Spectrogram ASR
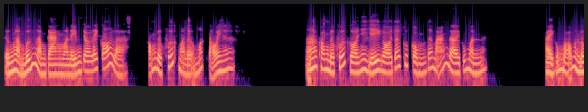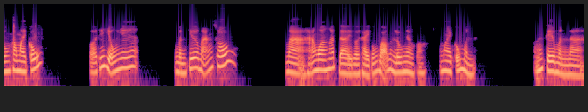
Đừng làm bướng làm càng mà niệm cho lấy có là không được phước mà được mất tội nữa đó. đó, không được phước rồi như vậy rồi tới cuối cùng, tới mãn đời của mình thầy cũng bỏ mình luôn, không ai cứu. Rồi thí dụ như mình chưa mãn số mà hạ quan hết đời rồi thầy cũng bỏ mình luôn nha con, không ai cứu mình. Ông kêu mình là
